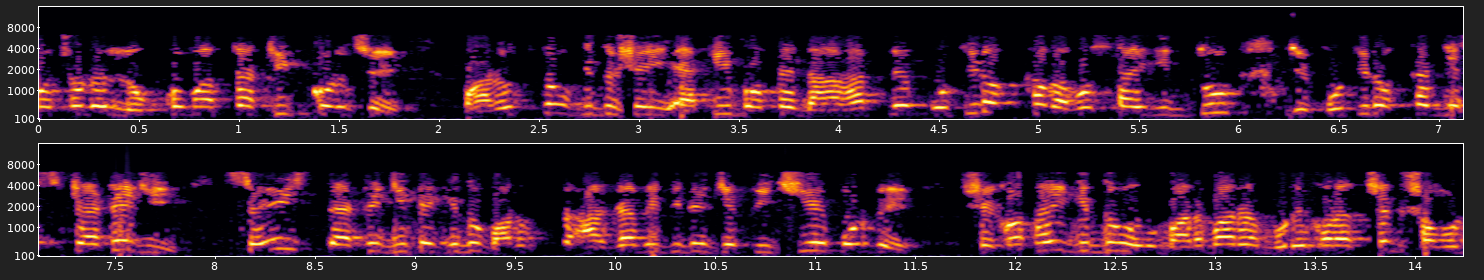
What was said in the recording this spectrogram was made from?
বছরের লক্ষ্যমাত্রা ঠিক করেছে, ভারতকেও কিন্তু সেই একই পথে না হাঁটলে প্রতিরক্ষা ব্যবস্থায় কিন্তু যে প্রতিরক্ষার যে স্ট্র্যাটেজি সেই স্ট্র্যাটেজিতে কিন্তু ভারত আগামী দিনে যে পিছিয়ে পড়বে, সে কথাই কিন্তু বারবার মনে করাচ্ছেন সমর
